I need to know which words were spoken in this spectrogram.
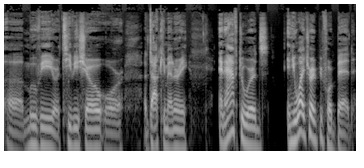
a movie or a TV show or a documentary, and afterwards, and you watch it right before bed,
